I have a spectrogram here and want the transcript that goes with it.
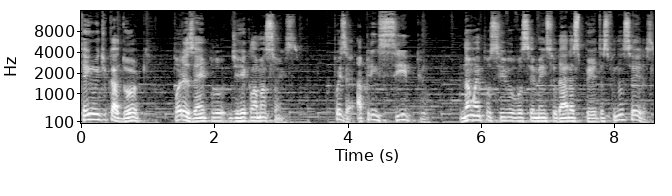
tem um indicador, por exemplo, de reclamações. Pois é, a princípio, não é possível você mensurar as perdas financeiras,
